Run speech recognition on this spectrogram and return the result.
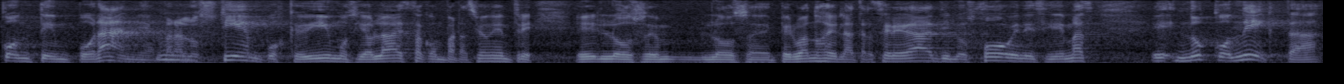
contemporánea para mm. los tiempos que vivimos, y hablaba de esta comparación entre eh, los, eh, los eh, peruanos de la tercera edad y los jóvenes y demás, no conecta,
